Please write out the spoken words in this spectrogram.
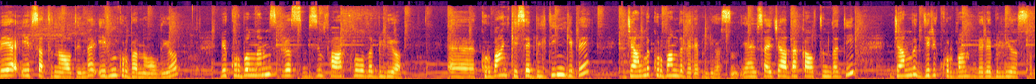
Veya ev satın aldığında evin kurbanı oluyor. Ve kurbanlarımız biraz bizim farklı olabiliyor. E, kurban kesebildiğin gibi canlı kurban da verebiliyorsun. Yani sadece adak altında değil, canlı diri kurban verebiliyorsun.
